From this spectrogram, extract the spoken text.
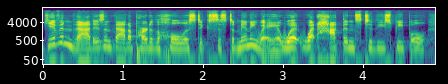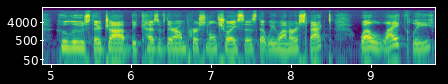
given that, isn't that a part of the holistic system anyway? What what happens to these people who lose their job because of their own personal choices that we want to respect? Well, likely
